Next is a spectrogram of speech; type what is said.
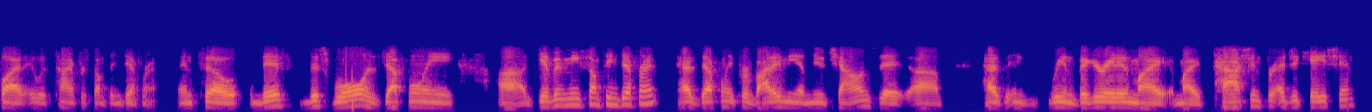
but it was time for something different. And so this this role has definitely uh, given me something different. Has definitely provided me a new challenge that uh, has in, reinvigorated my my passion for education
